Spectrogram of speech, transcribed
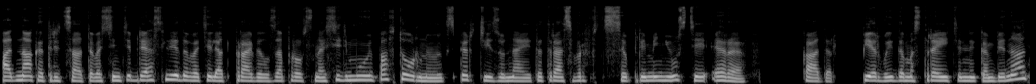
Однако 30 сентября следователь отправил запрос на седьмую повторную экспертизу на этот раз в РФЦ при Минюсте РФ. Кадр. Первый домостроительный комбинат.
